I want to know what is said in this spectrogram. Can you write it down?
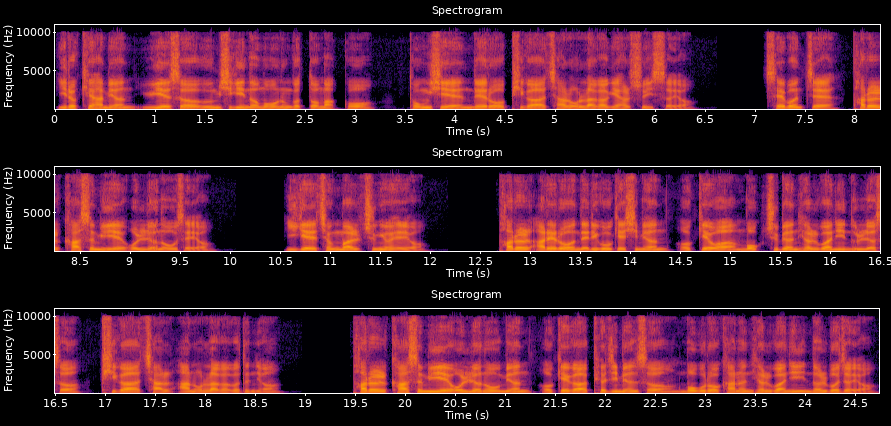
이렇게 하면 위에서 음식이 넘어오는 것도 막고 동시에 뇌로 피가 잘 올라가게 할 수 있어요. 세 번째, 팔을 가슴 위에 올려놓으세요. 이게 정말 중요해요. 팔을 아래로 내리고 계시면 어깨와 목 주변 혈관이 눌려서 피가 잘 안 올라가거든요. 팔을 가슴 위에 올려놓으면 어깨가 펴지면서 목으로 가는 혈관이 넓어져요.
